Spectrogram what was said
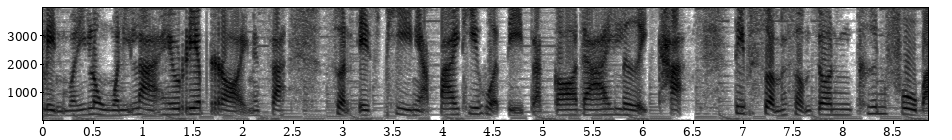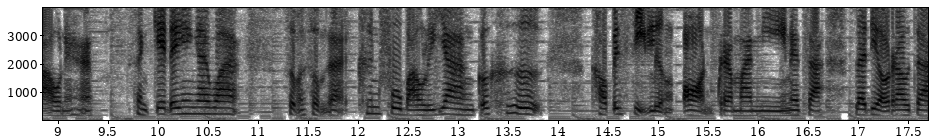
กลิ่นวานิลงวานิลาให้เรียบร้อยนะจ๊ะ ส่วน SP เนี่ย ป้ายที่หัวตีตะก้อได้เลยค่ะตีส่วนผสมจนขึ้นฟูเบานะคะ สังเกตได้ง่าย ๆ ว่าส่วนผสมเนี่ยขึ้นฟูเบาหรือยังก็คือ เขาเป็นสีเหลืองอ่อนประมาณนี้นะจ๊ะ และเดี๋ยวเราจะ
